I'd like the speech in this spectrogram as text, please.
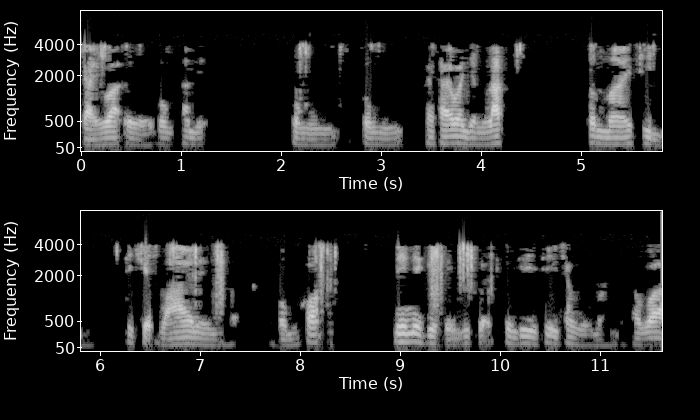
ใจว่า เออพวกท่านเนี่ยตรงตรงคล้ายๆว่ายังรักต้นไม้ถิ่นที่เก็บไว้เลยผมก็นี่นี่คือสิ่งที่เกิดขึ้นที่ที่ช่างหัวมันเพราะว่า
